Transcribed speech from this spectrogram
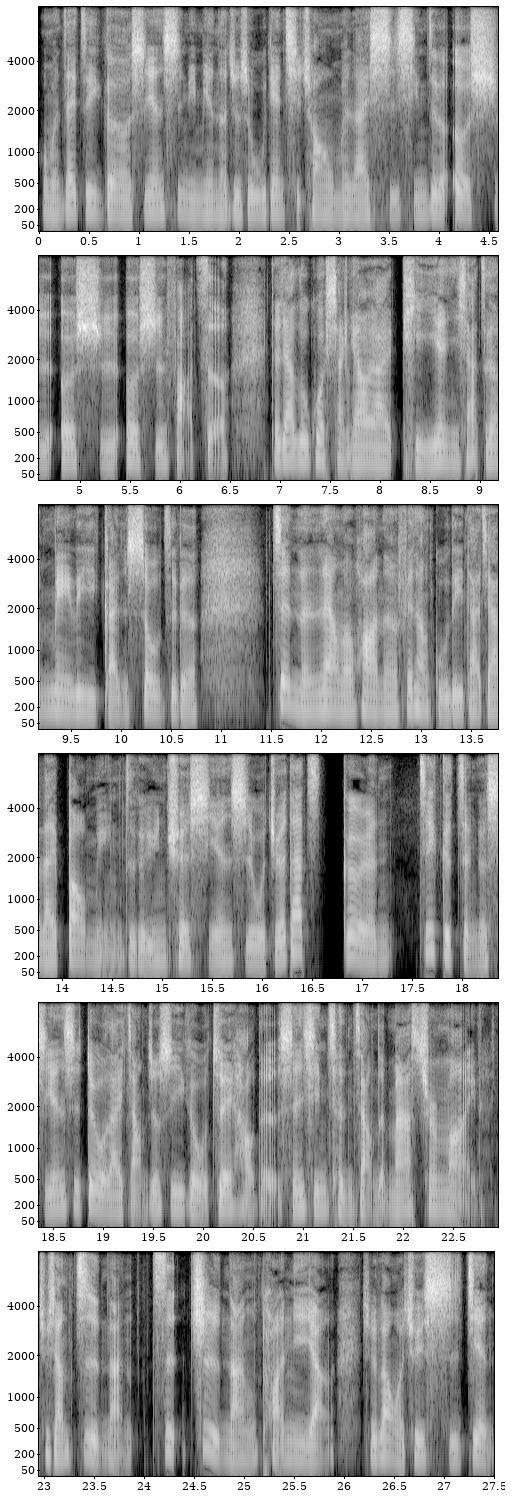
我们在这个实验室里面呢，就是五点起床，我们来实行这个二十二十二十法则。大家如果想要来体验一下这个魅力，感受这个。正能量的话呢，非常鼓励大家来报名这个云雀实验室。我觉得他个人这个整个实验室对我来讲，就是一个我最好的身心成长的 mastermind，就像智囊智智囊团一样，就让我去实践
